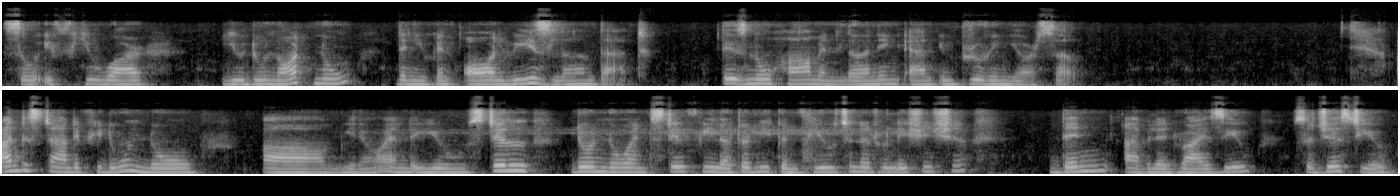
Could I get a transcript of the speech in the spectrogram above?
So if you are you do not know then you can always learn that. There's no harm in learning and improving yourself. Understand if you don't know um, you know and you still don't know and still feel utterly confused in a relationship then i will advise you suggest you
